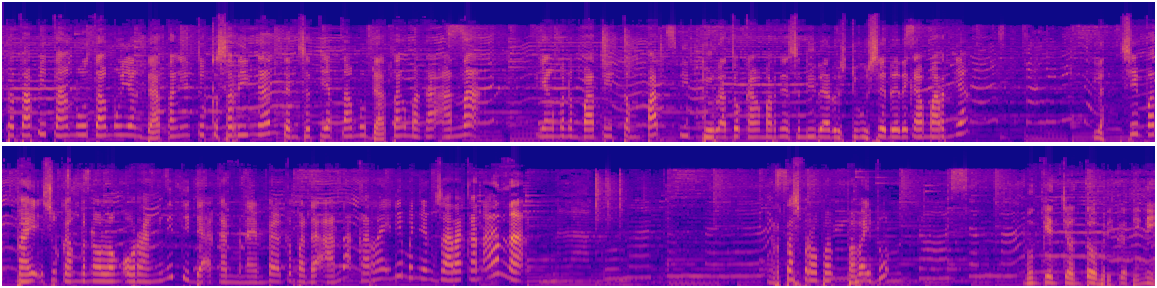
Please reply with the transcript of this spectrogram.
tetapi tamu-tamu yang datang itu keseringan dan setiap tamu datang maka anak yang menempati tempat tidur atau kamarnya sendiri harus diusir dari kamarnya lah, sifat baik suka menolong orang ini tidak akan menempel kepada anak karena ini menyengsarakan anak. Ngertos Bapak, Bapak Ibu? Mungkin contoh berikut ini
